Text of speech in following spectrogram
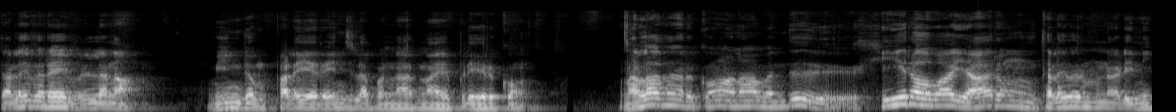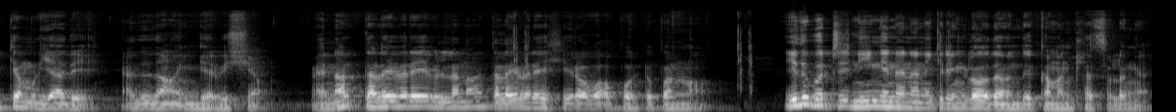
தலைவரே வில்லனா. மீண்டும் பழைய ரேஞ்சில் பண்ணார்னா எப்படி இருக்கும்? நல்லா தான் இருக்கும். ஆனால் வந்து ஹீரோவாக யாரும் தலைவர் முன்னாடி நிற்க முடியாதே. அதுதான் இங்கே விஷயம். வேணா தலைவரே இல்லைன்னா தலைவரே ஹீரோவாக போட்டு பண்ணலாம். இது பற்றி நீங்கள் என்ன நினைக்கிறீங்களோ அதை வந்து கமெண்ட்டில் சொல்லுங்கள்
